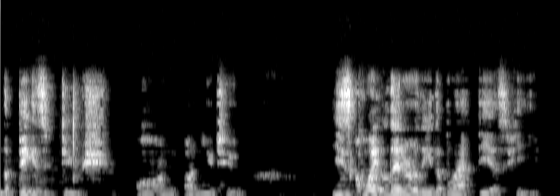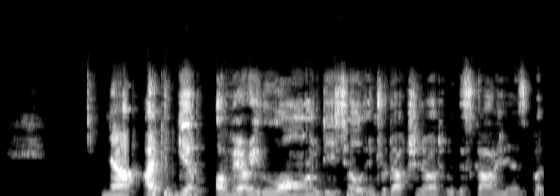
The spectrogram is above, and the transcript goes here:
the biggest douche on on YouTube. He's quite literally the Black DSP. Now, I could give a very long, detailed introduction about who this guy is, but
